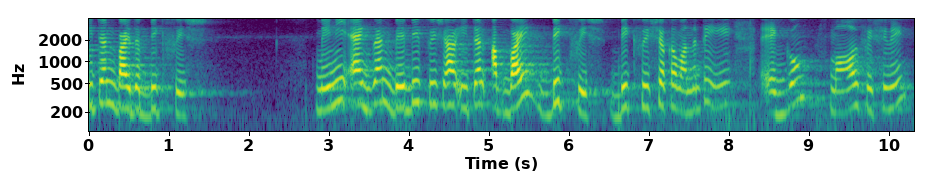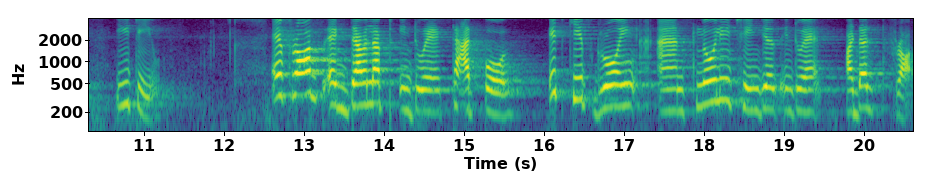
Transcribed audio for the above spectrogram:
eaten by the big fish. Many eggs and baby fish are eaten up by big fish. Big fish ഒക്കെ വന്നിട്ട് ഈ എഗ്ഗും സ്മോൾ ഫിഷിനെ ഈറ്റ് ചെയ്യും A frog's egg developed into a tadpole. It keeps growing and slowly changes into an adult frog.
